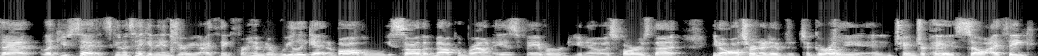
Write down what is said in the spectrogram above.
that, like you said, it's going to take an injury, I think, for him to really get involved. And we saw that Malcolm Brown is favored, you know, as far as that, you know, alternative to, Gurley and change of pace. So I think,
